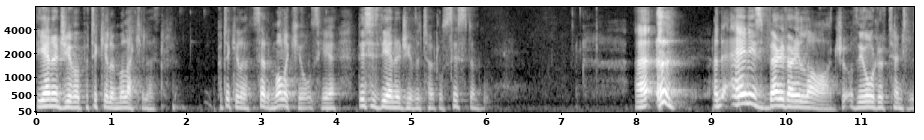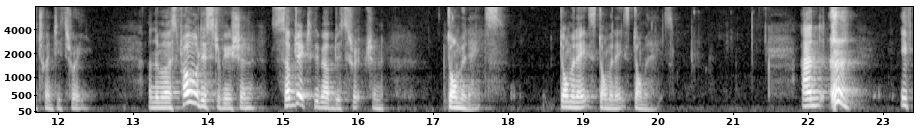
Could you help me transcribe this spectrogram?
the energy of a particular molecular, particular set of molecules here. This is the energy of the total system. Uh, and n is very, very large, of the order of 10 to the 23. And the most probable distribution, subject to the above description, dominates. Dominates, dominates, dominates. And if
